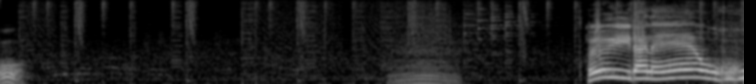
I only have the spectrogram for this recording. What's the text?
อู้เฮ้ย ได้แล้ว โอ้โห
